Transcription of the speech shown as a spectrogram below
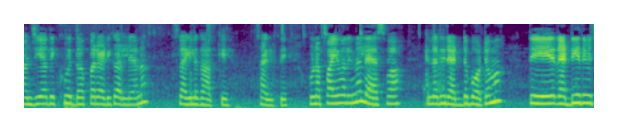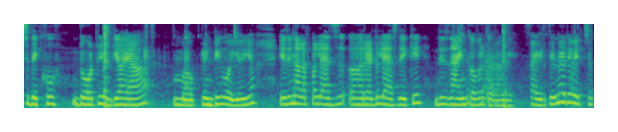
ਹਾਂਜੀ ਆ ਦੇਖੋ, ਇਦਾਂ ਆਪਾਂ ਰੈਡੀ ਕਰ ਲਿਆ ਨਾ, ਸਲਾਈ ਲਗਾ ਕੇ ਸਾਈਡ ਤੇ। ਹੁਣ ਆਪਾਂ ਇਹ ਵਾਲੀ ਨਾ ਲੈਸ ਵਾ, ਇਹਨਾਂ ਦੀ ਰੈੱਡ ਬਾਟਮ ਤੇ ਰੈੱਡ ਇਹਦੇ ਵਿੱਚ ਦੇਖੋ ਡੋਟ ਲੱਗਿਆ ਹੋਇਆ ਪ੍ਰਿੰਟਿੰਗ ਹੋਈ ਹੋਈ ਆ। ਇਹਦੇ ਨਾਲ ਆਪਾਂ ਲੈਸ ਰੈੱਡ ਲੈਸ ਦੇ ਕੇ ਡਿਜ਼ਾਈਨ ਕਵਰ ਕਰਾਂਗੇ ਸਾਈਡ ਤੇ ਨਾ ਇਹਦੇ ਵਿੱਚ।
